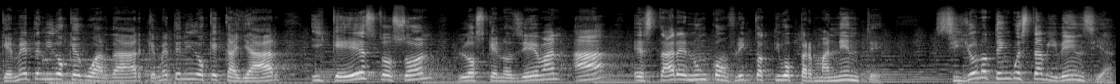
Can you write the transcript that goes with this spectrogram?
que me he tenido que guardar, que me he tenido que callar y que estos son los que nos llevan a estar en un conflicto activo permanente. Si yo no tengo esta vivencia,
